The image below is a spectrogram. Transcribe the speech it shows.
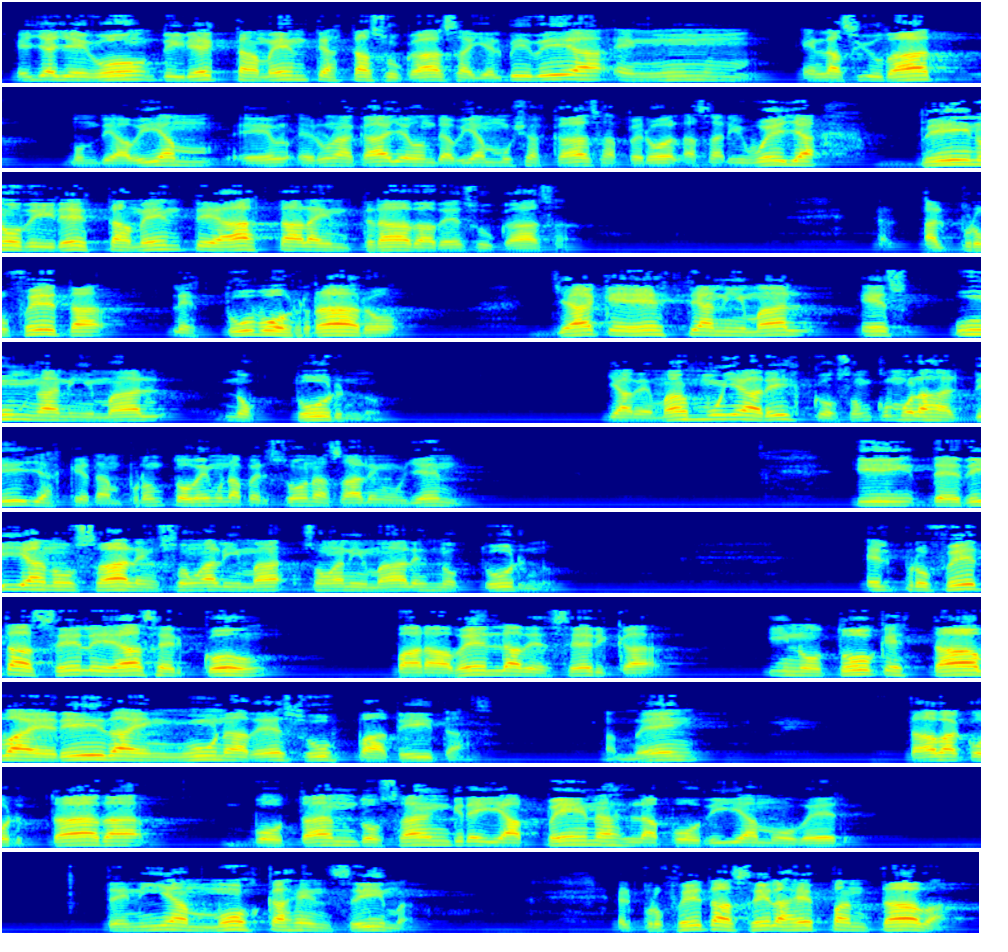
Ella llegó directamente hasta su casa y él vivía en, un, en la ciudad donde había, eh, era una calle donde había muchas casas, pero la zarigüeya vino directamente hasta la entrada de su casa. Al profeta le estuvo raro, ya que este animal es un animal nocturno. Y además muy arisco, son como las ardillas que tan pronto ven una persona salen huyendo. Y de día no salen, son, son animales nocturnos. El profeta se le acercó para verla de cerca y notó que estaba herida en una de sus patitas. Amén. Estaba cortada, botando sangre y apenas la podía mover. Tenía moscas encima. El profeta se las espantaba.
